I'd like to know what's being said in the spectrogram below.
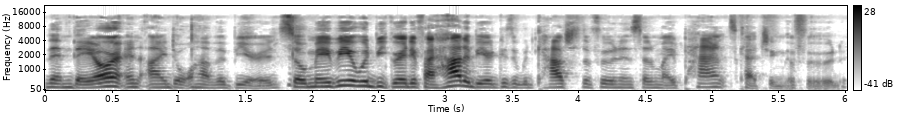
than they are, and I don't have a beard. So maybe it would be great if I had a beard because it would catch the food instead of my pants catching the food.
